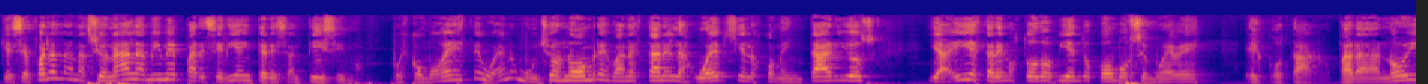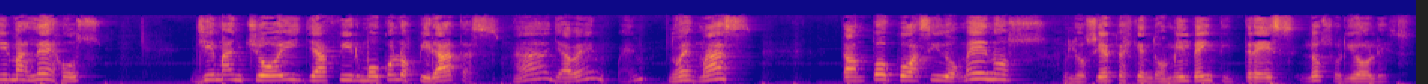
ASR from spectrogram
Que se fuera la nacional a mí me parecería interesantísimo. Pues como este, bueno, muchos nombres van a estar en las webs y en los comentarios y ahí estaremos todos viendo cómo se mueve el cotarro. Para no ir más lejos, Jim Choi ya firmó con los piratas. Ah, ya ven, bueno, no es más, tampoco ha sido menos. Lo cierto es que en 2023 los Orioles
